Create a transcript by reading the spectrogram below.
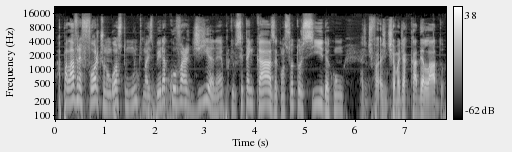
A palavra é forte, eu não gosto muito, mas beira covardia, né? Porque você tá em casa, com a sua torcida, com. A gente, a gente chama de acadelado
